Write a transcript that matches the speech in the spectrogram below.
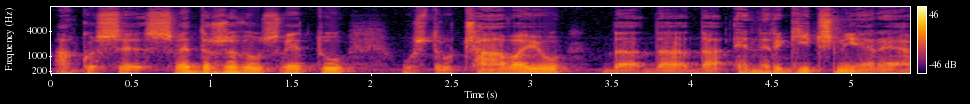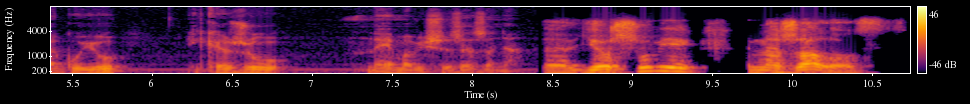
ako se sve države u svetu ustručavaju da, da, da energičnije reaguju i kažu nema više zezanja? E, još uvijek, nažalost,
